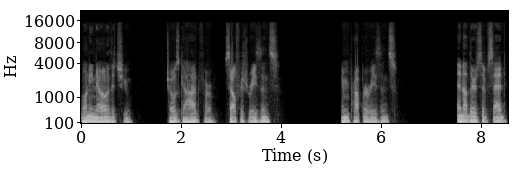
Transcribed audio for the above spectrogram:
Won't he know that you chose God for selfish reasons, improper reasons? And others have said,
